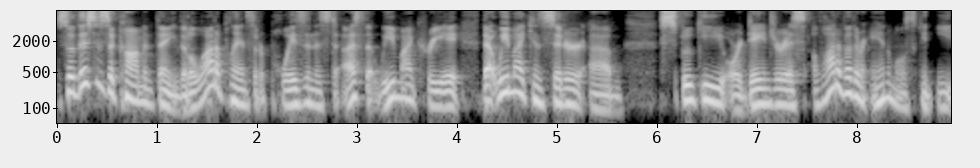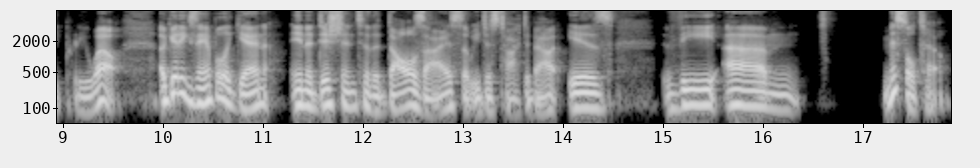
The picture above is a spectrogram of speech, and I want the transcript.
So this is a common thing that a lot of plants that are poisonous to us that we might create that we might consider um, spooky or dangerous. A lot of other animals can eat pretty well. A good example, again, in addition to the doll's eyes that we just talked about, is the um, mistletoe.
